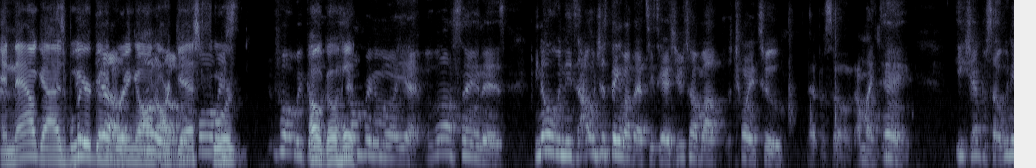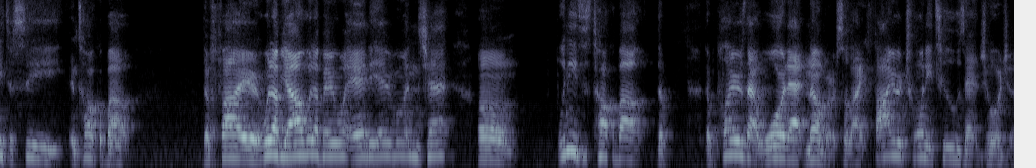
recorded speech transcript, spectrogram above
And now, guys, we are going to bring on hold our guest before for. we, before we go. Oh, go ahead. Don't bring him on yet. What I'm saying is, you know, what we need. To, I was just thinking about that TTS. You talking about the 22 episode? I'm like, dang. Each episode, we need to see and talk about the fire. What up, y'all? What up, everyone? Andy, everyone in the chat. Um, we need to talk about the the players that wore that number. So like fire 22s at Georgia.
